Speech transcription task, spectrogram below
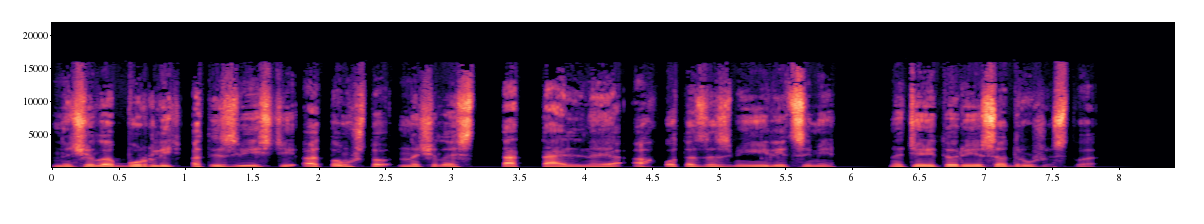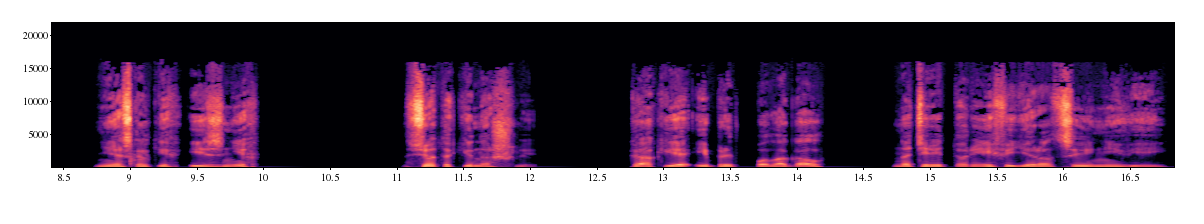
начала бурлить от известий о том, что началась тотальная охота за змеелицами на территории Содружества. Нескольких из них все-таки нашли. Как я и предполагал, на территории Федерации Невей.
